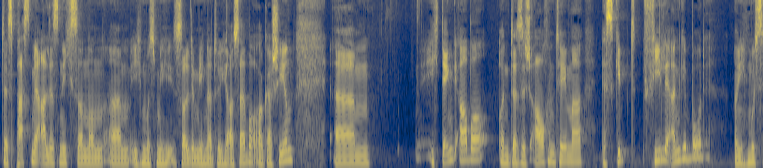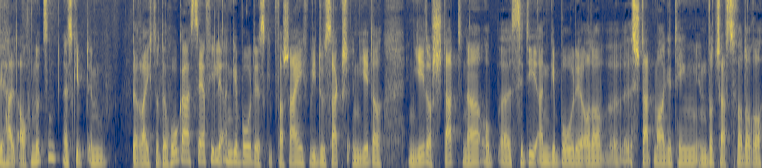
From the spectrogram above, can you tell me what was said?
das passt mir alles nicht, sondern ähm, ich muss mich, sollte mich natürlich auch selber engagieren. Ähm, ich denke aber, und das ist auch ein Thema, es gibt viele Angebote und ich muss sie halt auch nutzen. Es gibt im Bereich der Dehoga sehr viele Angebote. Es gibt wahrscheinlich, wie du sagst, in jeder, in jeder Stadt, ne, ob äh, City-Angebote oder äh, Stadtmarketing, ein Wirtschaftsförderer,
